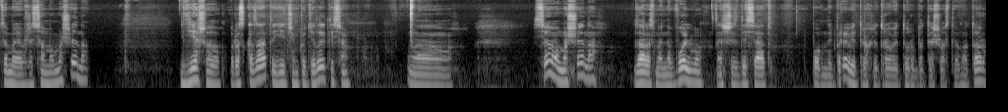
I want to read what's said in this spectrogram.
Це моя вже сьома машина. Є що розказати, є чим поділитися. Е, Сьома машина. Зараз в мене Volvo S60, повний привід, 3-літровий турбо Т6 мотор.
